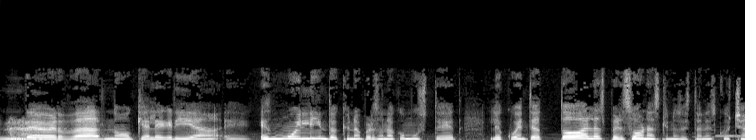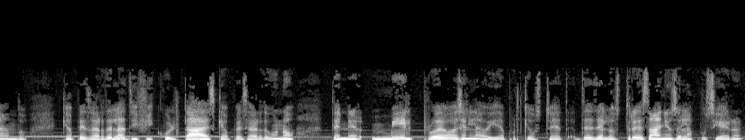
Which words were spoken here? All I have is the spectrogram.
de verdad, no, qué alegría. Eh, es muy lindo que una persona como usted le cuente a todas las personas que nos están escuchando que a pesar de las dificultades, que a pesar de uno tener mil pruebas en la vida, porque a usted desde los tres años se las pusieron,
